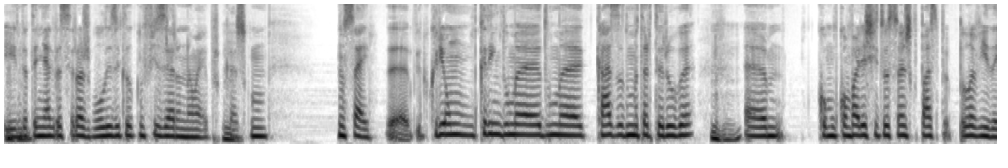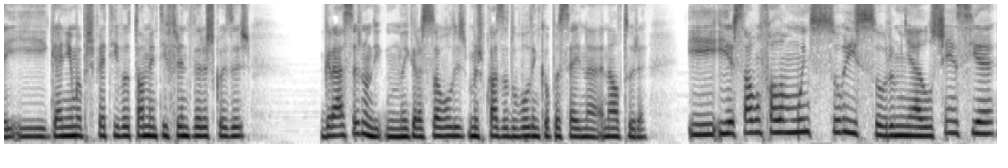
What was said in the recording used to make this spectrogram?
E ainda tenho a agradecer aos bullies aquilo que me fizeram, não é? Porque acho que, me- não sei, eh, eu queria um bocadinho de uma, de uma casa de uma tartaruga, um, como com várias situações que passo pela vida, e ganhei uma perspectiva totalmente diferente de ver as coisas, graças, não digo, não digo graças ao bullying, mas por causa do bullying que eu passei na, na altura. E, e este álbum fala muito sobre isso, sobre a minha adolescência,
